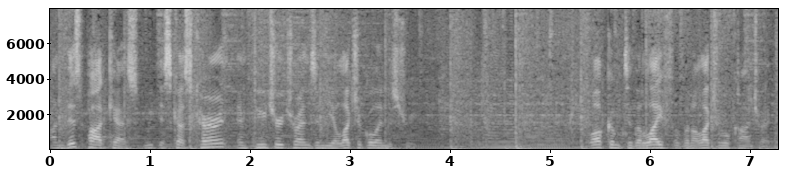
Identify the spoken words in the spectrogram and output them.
On this podcast, we discuss current and future trends in the electrical industry. Welcome to the life of an electrical contractor.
